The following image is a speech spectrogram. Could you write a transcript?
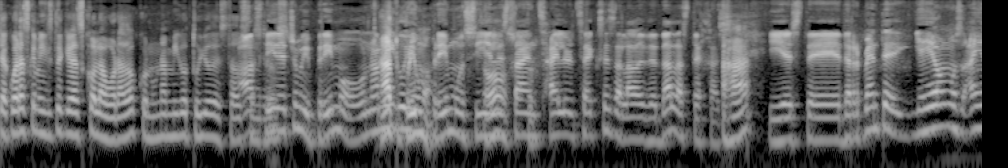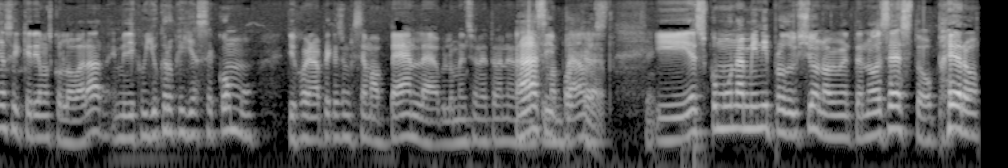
¿Te acuerdas que me dijiste que habías colaborado con un amigo tuyo de Estados Ah, Unidos? sí, de hecho mi primo, un Ah, amigo y primo. un primo, sí, Oh, él está en. Tyler, Texas, al lado de Dallas, Texas. Ajá. Y este, de repente, ya llevamos años que queríamos colaborar. Y me dijo, yo creo que ya sé cómo. Dijo, hay una aplicación que se llama BandLab, lo mencioné también en el Ah, sí, podcast. Sí. Y es como una mini producción, obviamente no es esto, pero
